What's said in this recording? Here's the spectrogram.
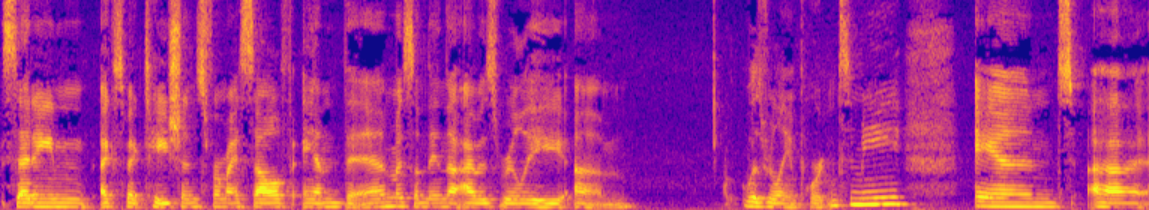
setting expectations for myself and them is something that i was really um, was really important to me. And uh,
